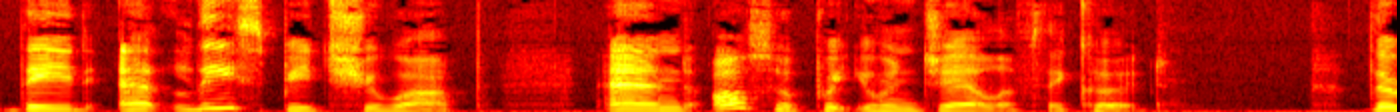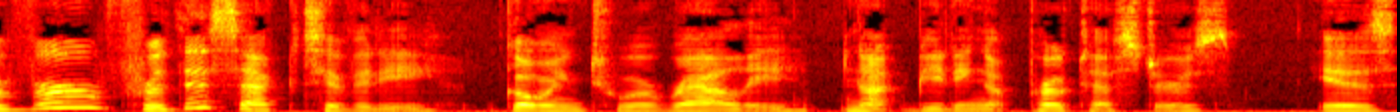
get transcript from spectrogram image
they'd at least beat you up and also put you in jail if they could. The verb for this activity, going to a rally, not beating up protesters, is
